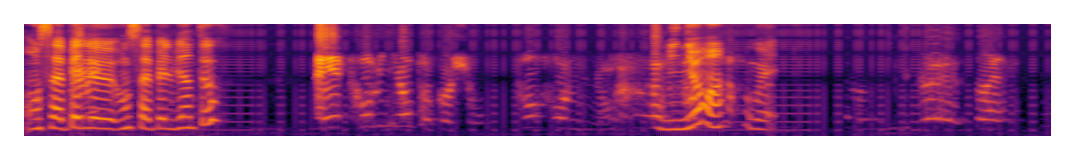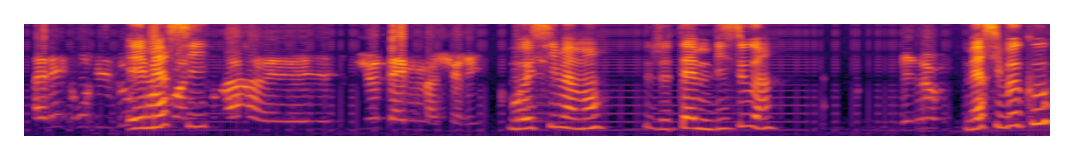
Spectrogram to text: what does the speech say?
on s'appelle on s'appelle bientôt? Elle est trop mignon, ton cochon. Trop, trop mignon. Mignon, hein? Ouais. Euh, ouais. Allez, gros bisous. Et merci. et je t'aime, ma chérie. Moi aussi, maman. Je t'aime. Bisous, hein. Bisous. Merci beaucoup.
